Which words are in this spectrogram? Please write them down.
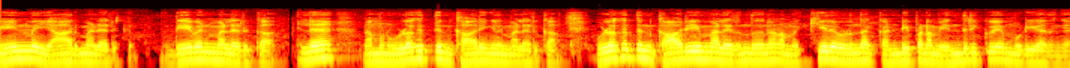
மேன்மை யார் மேல இருக்கு? தேவன் மேலே இருக்கா? இல்லை நம்ம உலகத்தின் காரியங்கள் மேலே இருக்கா? உலகத்தின் காரியம் மேலே இருந்ததுன்னா நம்ம கீழே விழுந்தால் கண்டிப்பாக நம்ம எந்திரிக்கவே முடியாதுங்க.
